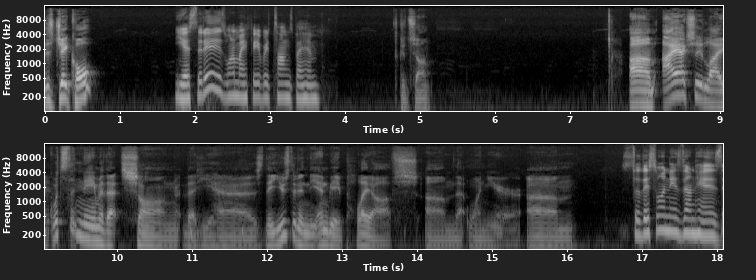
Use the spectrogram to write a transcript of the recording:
This is J. Cole. Yes, it is one of my favorite songs by him. It's a good song. Um, I actually like what's the name of that song that he has? They used it in the NBA playoffs um, that one year. Um, So this one is on his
